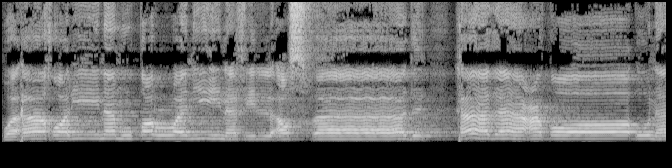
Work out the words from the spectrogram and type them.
وآخرين مقرنين في الأصفاد. هذا عطاؤنا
